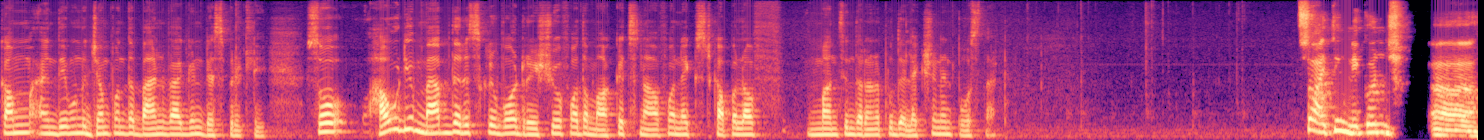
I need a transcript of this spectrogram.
come and they want to jump on the bandwagon desperately. So, how would you map the risk reward ratio for the markets now for next couple of months in the run up to the election and post that? So, I think Nikunj, uh,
